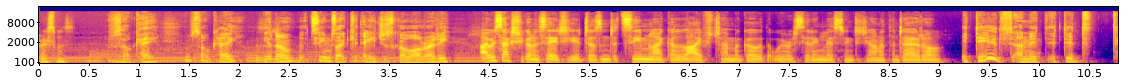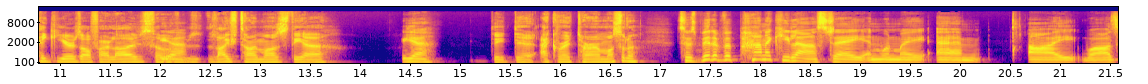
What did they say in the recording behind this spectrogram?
Christmas? It was okay. It was okay. You know, it seems like ages ago already. I was actually going to say to you, doesn't it seem like a lifetime ago that we were sitting listening to Jonathan Dowdall? It did, and it, it did take years off our lives. So yeah. lifetime was the uh, yeah the the accurate term, wasn't it? So it's a bit of a panicky last day in one way. Um, I was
